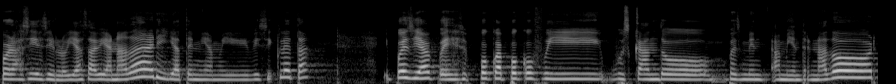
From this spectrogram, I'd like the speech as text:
por así decirlo. Ya sabía nadar y ya tenía mi bicicleta. Y pues ya pues poco a poco fui buscando pues a mi entrenador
